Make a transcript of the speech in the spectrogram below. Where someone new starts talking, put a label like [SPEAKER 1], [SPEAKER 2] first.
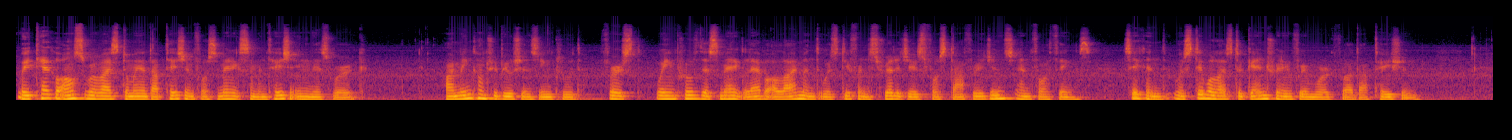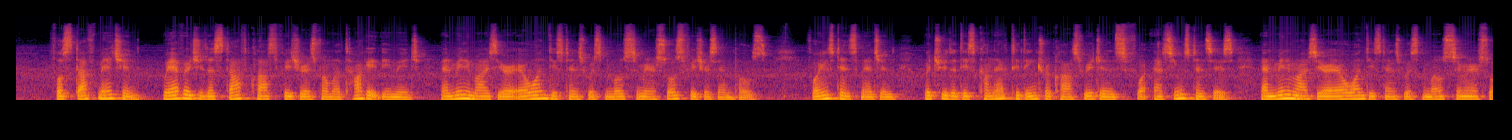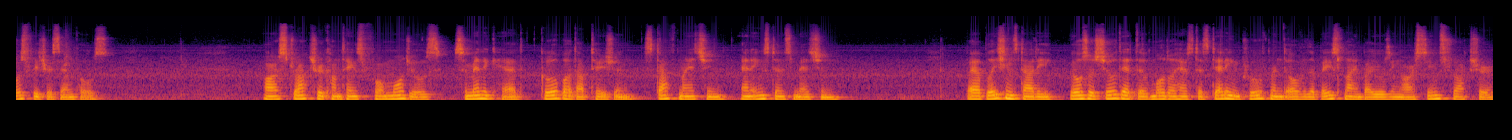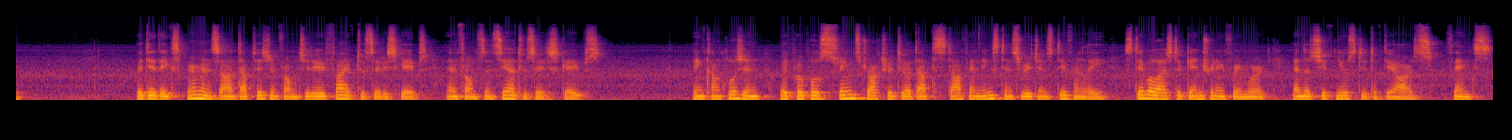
[SPEAKER 1] We tackle unsupervised domain adaptation for semantic segmentation in this work. Our main contributions include first, we improve the semantic level alignment with different strategies for stuff regions and for things. Second, we stabilize the GAN training framework for adaptation. For stuff matching, we average the stuff class features from a target image and minimize their L1 distance with the most similar source feature samples. For instance matching, we treat the disconnected intra-class regions for, as instances and minimize their L1 distance with the most similar source feature samples. Our structure contains four modules, semantic head, global adaptation, stuff matching, and instance matching. By ablation study, we also show that the model has the steady improvement over the baseline by using our SIM structure. We did experiments on adaptation from GTA5 to cityscapes and from SYNTHIA to cityscapes. In conclusion, we propose stream structure to adapt stuff and instance regions differently, stabilize the GAN training framework, and achieve new state of the arts. Thanks.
